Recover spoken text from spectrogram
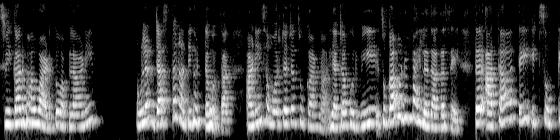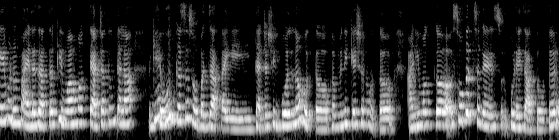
स्वीकार भाव वाढतो आपला आणि उलट जास्त नाती घट्ट होतात. आणि समोरच्याच्या चुकांना याच्यापूर्वी चुका म्हणून पाहिलं जात असेल तर आता ते इट्स ओके म्हणून पाहिलं जातं किंवा मग त्याच्यातून त्याला घेऊन कसं सोबत जाता येईल? त्याच्याशी बोलणं होतं कम्युनिकेशन होतं आणि मग सोबत सगळे पुढे जातो. तर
